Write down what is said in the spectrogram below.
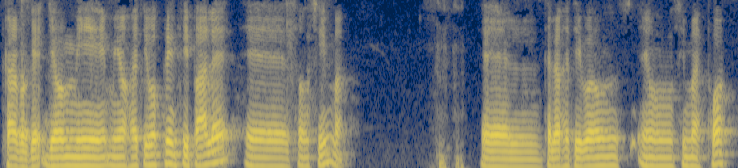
Claro, porque yo mi- mis objetivos principales eh, son Sigma. El teleobjetivo es un, es un Sigma Sport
